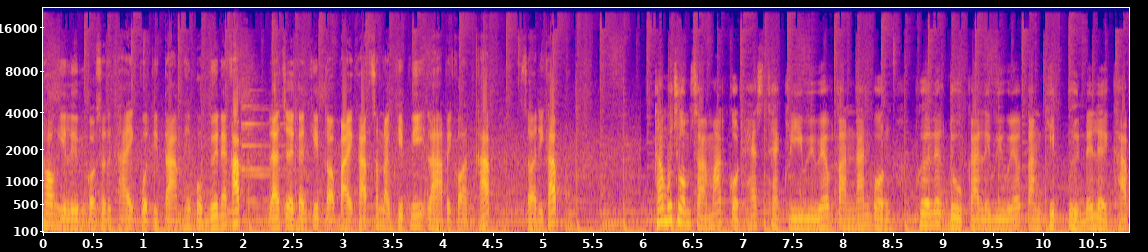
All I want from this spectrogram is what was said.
ช่องอย่าลืมกด subscribe กดติดตามให้ผมด้วยนะครับแล้วเจอกันคลิปต่อไปครับสำหรับคลิปนี้ลาไปก่อนครับ สวัสดีครับท่านผู้ชมสามารถกด hashtag รีวิวตันด้านบน เพื่อเลือกดูการรีวิวตันคลิปอื่นได้เลยครับ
